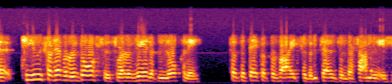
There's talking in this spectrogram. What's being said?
uh, to use whatever resources were available locally so that they could provide for themselves and their families.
